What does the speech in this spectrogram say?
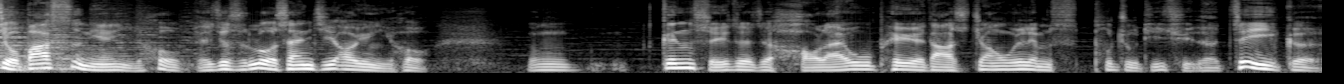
九八四年以后，也就是洛杉矶奥运以后，嗯，跟随着这好莱坞配乐大师 John Williams 谱主题曲的这个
